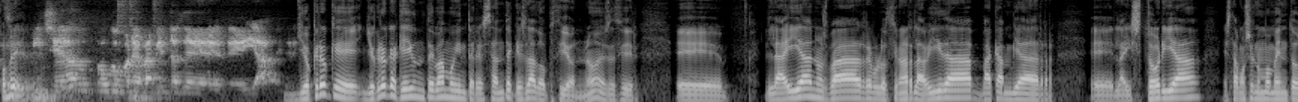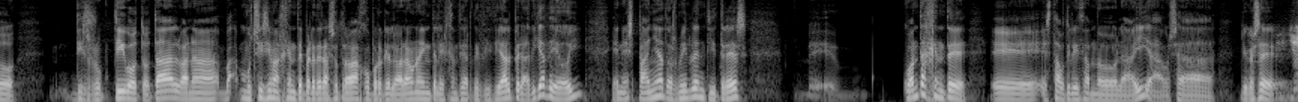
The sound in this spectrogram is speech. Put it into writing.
Hombre. pincheado un poco con herramientas de, de IA? Yo creo, que, yo creo que aquí hay un tema muy interesante que es la adopción, ¿no? Es decir, eh, la IA nos va a revolucionar la vida, va a cambiar eh, la historia, estamos en un momento disruptivo total, van a, va- muchísima gente perderá su trabajo porque lo hará una inteligencia artificial, pero a día de hoy, en España, 2023, eh, ¿cuánta gente eh, está utilizando la IA? O sea, yo qué sé, Yo,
